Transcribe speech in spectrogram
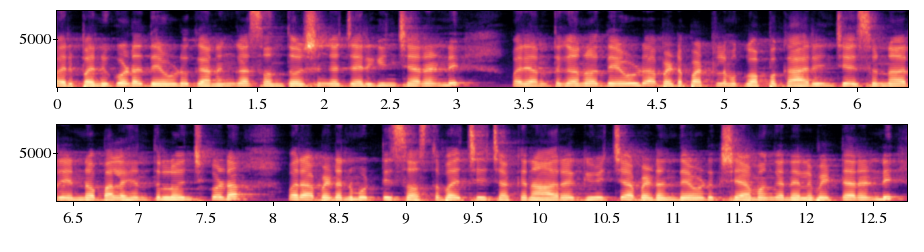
మరి పని కూడా దేవుడు ఘనంగా సంతోషంగా జరిగించారండి. మరి ఎంతగానో దేవుడు ఆ బిడ్డ పట్ల గొప్ప కార్యం చేస్తున్నారు. ఎన్నో బలహీనతల్లోంచి కూడా మరి ఆ బిడ్డను ముట్టి స్వస్థపరిచి చక్కని ఆరోగ్యం ఇచ్చి ఆ బిడ్డను దేవుడు క్షేమంగా నిలబెట్టారండి.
